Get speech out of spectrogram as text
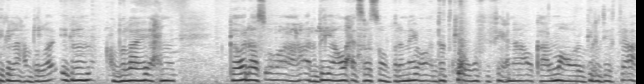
eglan cabdulaahi eglan cabdulaahi axmed. Gabadhaas oo ah arday aan wax isla soo baranay oo dadkii ugu fiificnaa oo kaalmaha hore geli jirta ah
